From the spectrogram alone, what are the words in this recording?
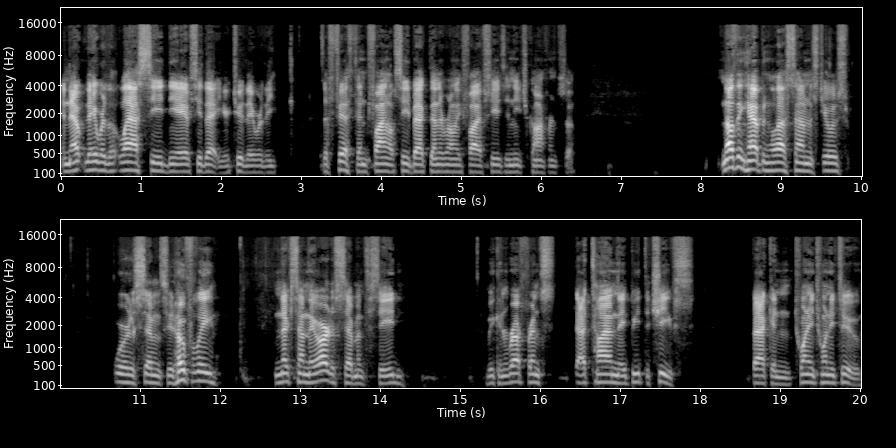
and that they were the last seed in the AFC that year too. They were the the fifth and final seed back then. There were only five seeds in each conference, so nothing happened the last time the Steelers were the seventh seed. Hopefully, next time they are the seventh seed, we can reference that time they beat the Chiefs back in 2022.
